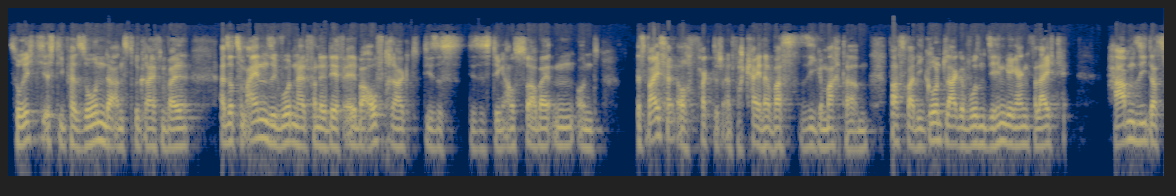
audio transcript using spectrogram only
so richtig ist, die Personen da anzugreifen, weil, also zum einen, sie wurden halt von der DFL beauftragt, dieses, dieses Ding auszuarbeiten und es weiß halt auch faktisch einfach keiner, was sie gemacht haben. Was war die Grundlage? Wo sind sie hingegangen? Vielleicht haben sie das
